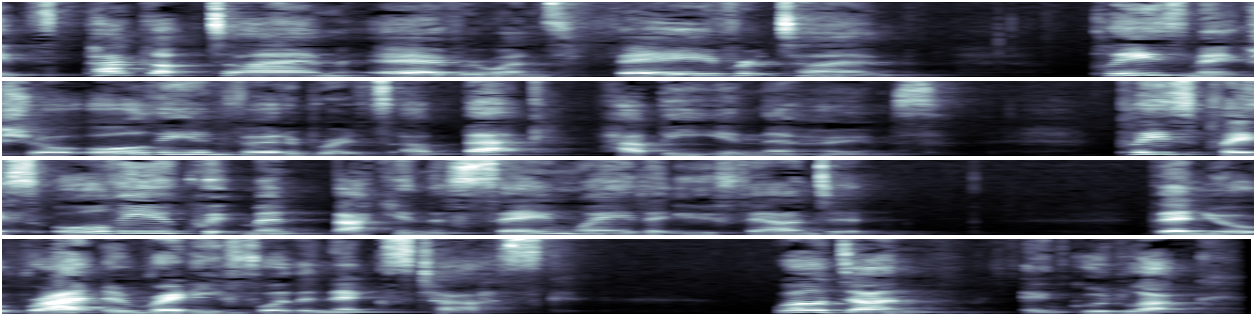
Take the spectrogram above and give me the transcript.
It's pack up time, everyone's favourite time. Please make sure all the invertebrates are back happy in their homes. Please place all the equipment back in the same way that you found it. Then you're right and ready for the next task. Well done and good luck.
